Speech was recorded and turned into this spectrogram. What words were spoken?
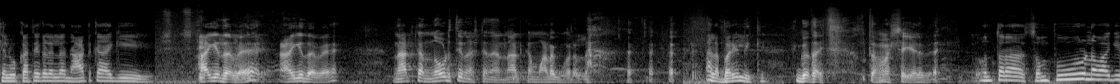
ಕೆಲವು ಕಥೆಗಳೆಲ್ಲ ನಾಟಕ ಆಗಿ ಆಗಿದ್ದಾವೆ ಆಗಿದ್ದಾವೆ. ನಾಟಕ ನೋಡ್ತೀನಿ ಅಷ್ಟೇ ನಾನು ನಾಟಕ ಮಾಡೋಕ್ಕೆ ಬರಲ್ಲ. ಅಲ್ಲ ಬರೀಲಿಕ್ಕೆ? ಗೊತ್ತಾಯ್ತು ತಮಾಷೆ ಹೇಳಿದೆ. ಒಂಥರ ಸಂಪೂರ್ಣವಾಗಿ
